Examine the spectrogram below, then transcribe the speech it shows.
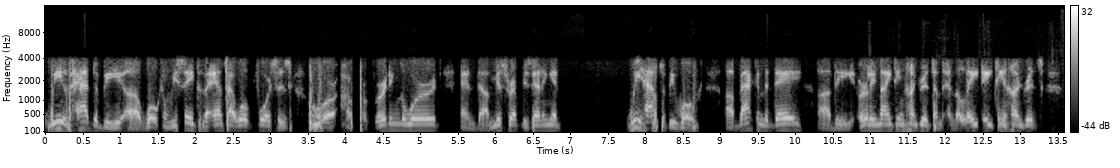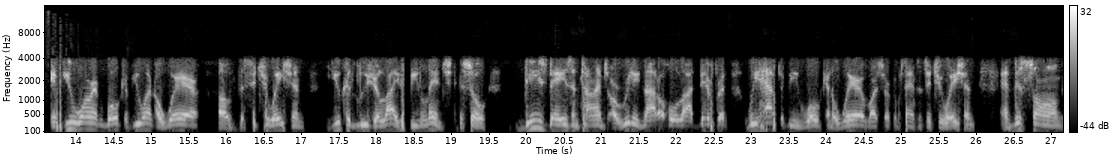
We have had to be uh, woke, and we say to the anti woke forces who are, are, perverting the word and uh, misrepresenting it, we have to be woke. Uh, back in the day, uh, the early 1900s and, and the late 1800s, if you weren't woke, if you weren't aware of the situation, you could lose your life, be lynched. So these days and times are really not a whole lot different. We have to be woke and aware of our circumstance and situation. And this song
